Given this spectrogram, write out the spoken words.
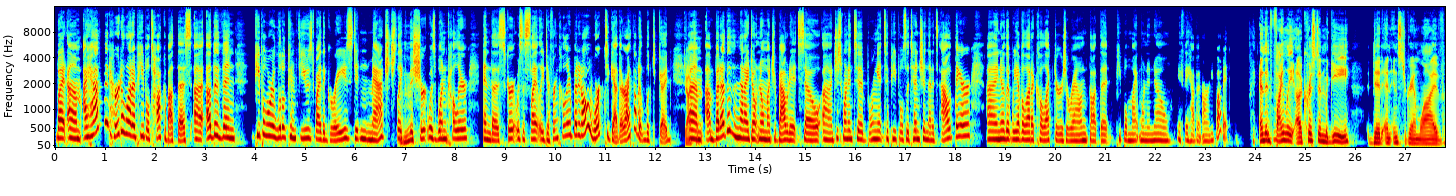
but um i haven't heard a lot of people talk about this uh, other than people were a little confused why the grays didn't match like Mhm. the shirt was one color and the skirt was a slightly different color but it all worked together i thought it looked good Gotcha. um, uh, but other than that, I don't know much about it. So uh, just wanted to bring it to people's attention that it's out there. Uh, I know that we have a lot of collectors around. Thought that people might want to know if they haven't already bought it. And then finally, uh, Kristin McGee did an Instagram live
